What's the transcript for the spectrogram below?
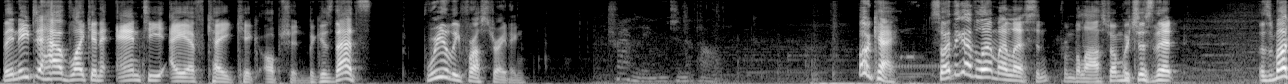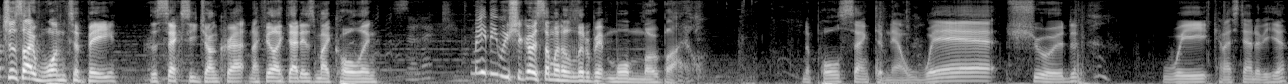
They need to have like an anti-AFK kick option because that's really frustrating. Okay, so I think I've learned my lesson from the last one, which is that as much as I want to be the sexy Junkrat, and I feel like that is my calling, maybe we should go somewhere a little bit more mobile. Nepal Sanctum. Now, where should we... Can I stand over here?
